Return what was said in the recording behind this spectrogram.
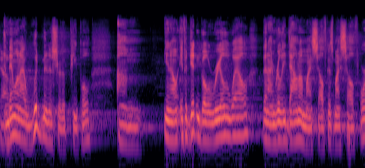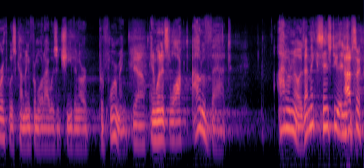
Yeah. And then when I would minister to people, um, you know, if it didn't go real well, then I'm really down on myself because my self worth was coming from what I was achieving or performing. Yeah. And when it's locked out of that, I don't know. Does that make sense to you? Absolutely.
